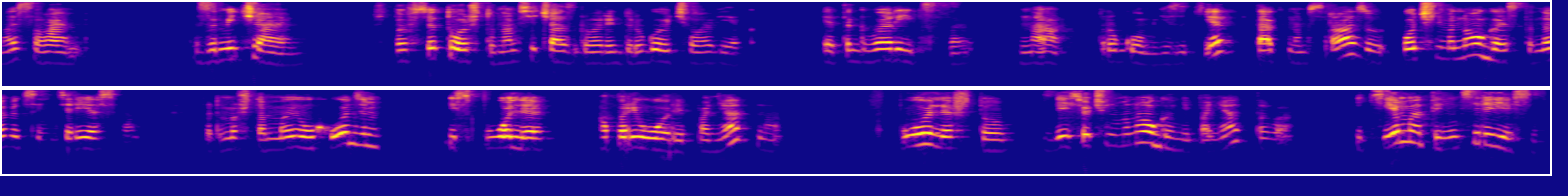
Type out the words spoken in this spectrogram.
мы с вами замечаем, что все то, что нам сейчас говорит другой человек, это говорится на другом языке, так нам сразу очень многое становится интересным, потому что мы уходим из поля априори, понятно, в поле, что здесь очень много непонятного, и тема это интереснее,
